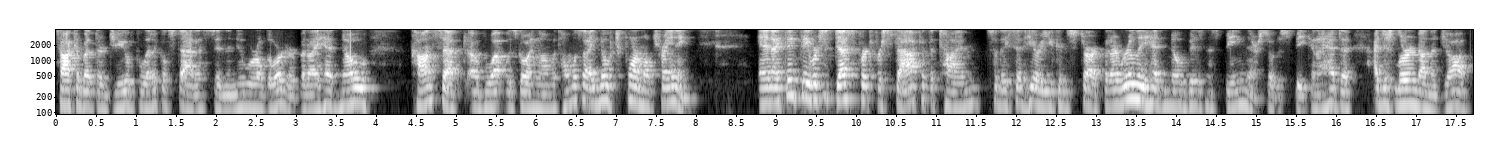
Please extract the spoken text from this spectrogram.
talk about their geopolitical status in the new world order but i had no concept of what was going on with homelessness. I had no formal training. And I think they were just desperate for staff at the time. So they said, here, you can start. But I really had no business being there, so to speak. And I had to, I just learned on the job.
